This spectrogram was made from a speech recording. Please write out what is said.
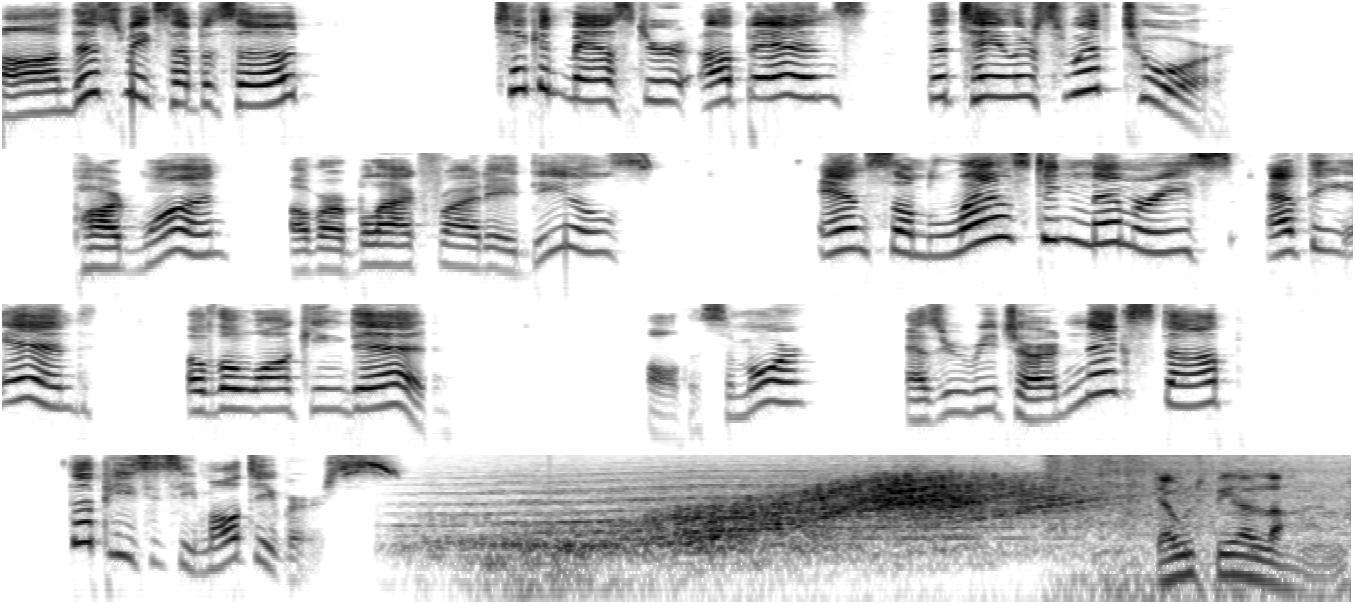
On this week's episode, Ticketmaster upends the Taylor Swift tour. Part one of our Black Friday deals, and some lasting memories at the end of The Walking Dead. All this and more as we reach our next stop, the PCC Multiverse. Don't be alarmed.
